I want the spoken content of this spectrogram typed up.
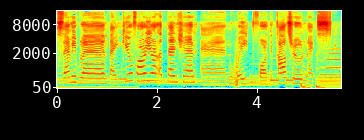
Semi Blend. Thank you for your attention and wait for the culture next week.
